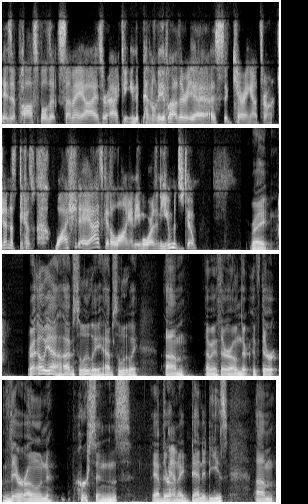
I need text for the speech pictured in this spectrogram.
is it possible that some ais are acting independently of other ais and carrying out their own agendas because why should ais get along any more than humans do Right. Right. Oh yeah, absolutely. Absolutely. Um, I mean if they're own their if they're their own persons, they have their Yeah. own identities. Um,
